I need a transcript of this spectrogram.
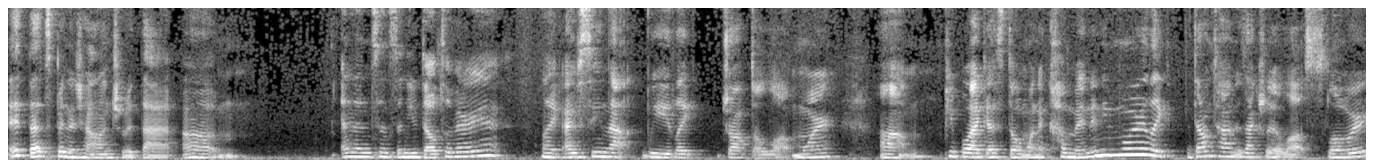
it, that's been a challenge with that. Um, and then since the new Delta variant, like I've seen that we like dropped a lot more. Um, people I guess don't want to come in anymore. Like downtown is actually a lot slower.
